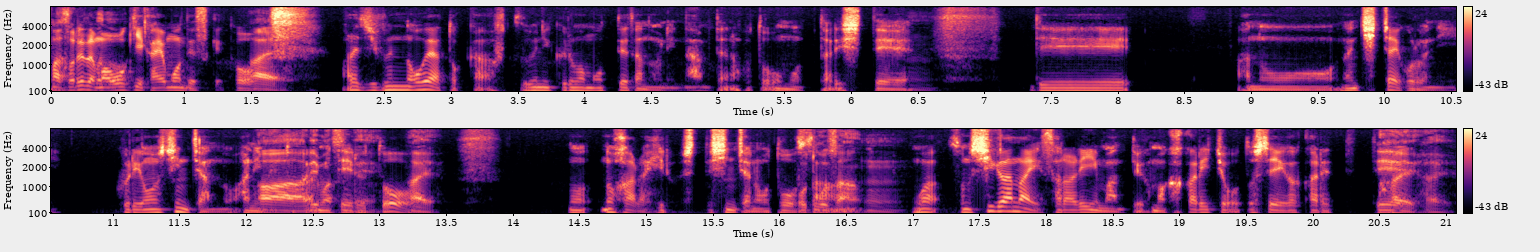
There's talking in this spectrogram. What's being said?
まあ、それでも大きい買い物ですけど、はい。あれ自分の親とか普通に車持ってたのにな、みたいなことを思ったりして、うんで、あのー何ちっちゃい頃に、クレヨンしんちゃんのアニメとか見。てると、はい。の野原ひろしってしんちゃんのお父さんお父さん。うん。は、そのしがないサラリーマンっていうか、まあ、係長として描かれてて、はいはい。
